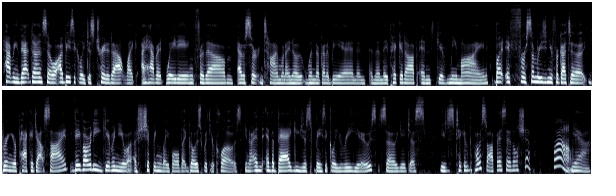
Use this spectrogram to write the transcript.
having that done. So I basically just traded out. Like I have it waiting for them at a certain time when I know when they're going to be in, and and then they pick it up and give me mine. But if for some reason you forgot to bring your package outside, they've already given you a, a shipping label that goes with your clothes. You know, and and the bag you just basically reuse. So you just you just take it to the post office and it'll ship. Wow. Yeah.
